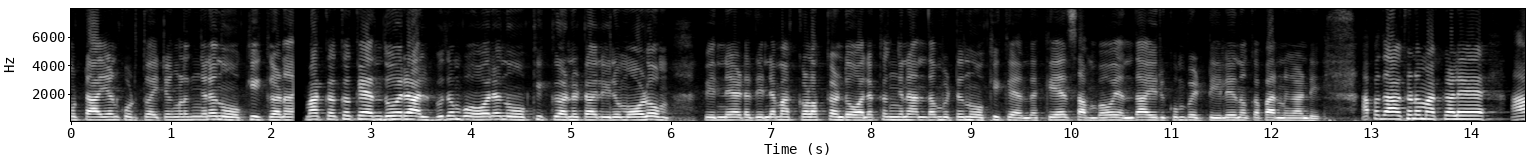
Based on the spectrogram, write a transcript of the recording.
മുട്ടായിയാണ് കൊടുത്തു. ആയിട്ട് ഞങ്ങൾ ഇങ്ങനെ നോക്കിക്കാണ്. മക്കൾക്കൊക്കെ എന്തോ ഒരു അത്ഭുതം പോലെ നോക്കിക്കാണ് കേട്ടോ ലിനുമോളും. പിന്നെ ഇടതിന്റെ മക്കളൊക്കെ ഉണ്ട്. ഓലൊക്കെ ഇങ്ങനെ അന്തം വിട്ട് നോക്കിക്കുക എന്തൊക്കെയാ സംഭവം? എന്തായിരിക്കും പെട്ടിയിൽ എന്നൊക്കെ പറഞ്ഞുകാണ്ട്. അപ്പോൾ ഇതാക്കണ മക്കളെ ആ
